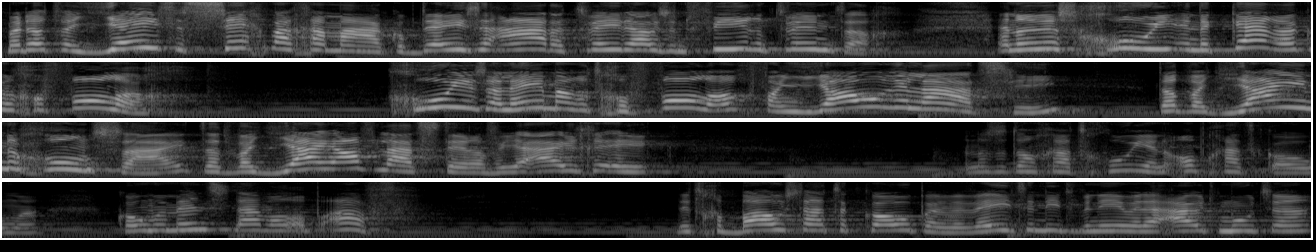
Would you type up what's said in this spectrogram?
Maar dat we Jezus zichtbaar gaan maken op deze aarde 2024. En dan is groei in de kerk een gevolg. Groei is alleen maar het gevolg van jouw relatie. Dat wat jij in de grond zaait, dat wat jij af laat sterven, je eigen ik. En als het dan gaat groeien en op gaat komen, komen mensen daar wel op af. Dit gebouw staat te koop en we weten niet wanneer we eruit moeten.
